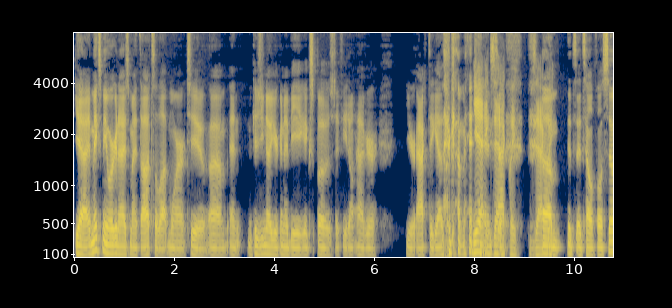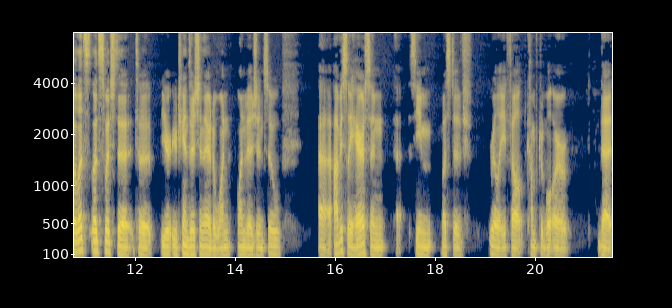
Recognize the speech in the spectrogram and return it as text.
Yeah, it makes me organize my thoughts a lot more too, um, and because you know you're going to be exposed if you don't have your your act together coming. Yeah, exactly, so, exactly. Um, it's it's helpful. So let's let's switch to to your your transition there to one one vision. So uh, obviously Harrison uh, seem must have really felt comfortable or that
